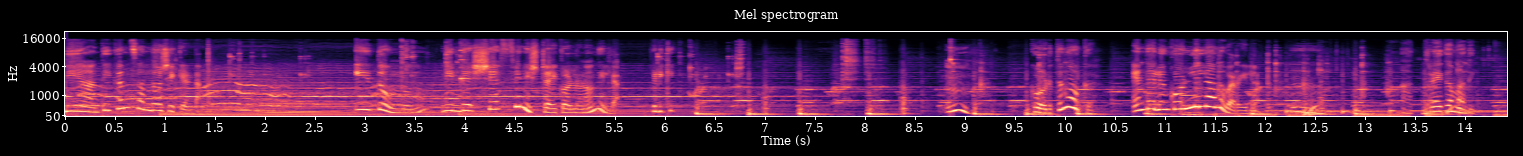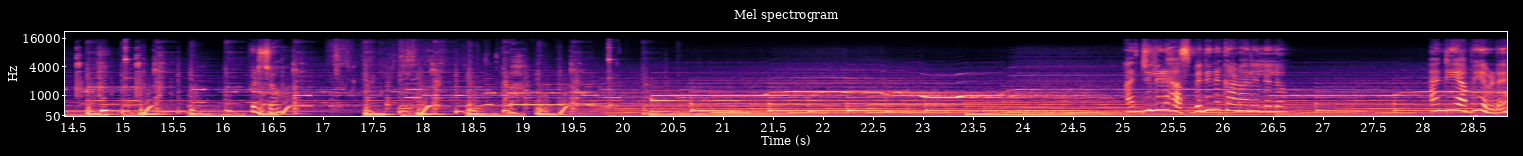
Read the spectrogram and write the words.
നീ അധികം സന്തോഷിക്കണ്ട. ഇതൊന്നും നിന്റെ ഷെഫിന് ഇഷ്ടായിക്കൊള്ളണമെന്നില്ല. പിടിക്ക്. കൊടുത്തു നോക്ക്. എന്തായാലും കൊള്ളില്ല എന്ന് പറയില്ല. അത്രയൊക്കെ മതി. പിടിച്ചോ. അഞ്ജലിയുടെ ഹസ്ബൻഡിനെ കാണാനില്ലല്ലോ. ആന്റി അഭയ എവിടെ?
